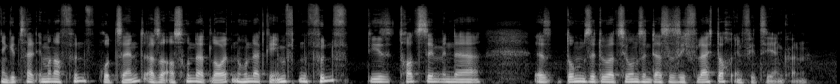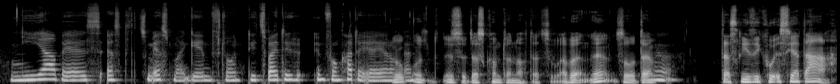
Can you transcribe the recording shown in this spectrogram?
dann gibt's halt immer noch 5%, also aus 100 Leuten, 100 Geimpften, 5, die trotzdem in der äh, dummen Situation sind, dass sie sich vielleicht doch infizieren können. Ja, aber er ist erst zum ersten Mal geimpft worden. Die zweite Impfung hatte er ja noch gar nicht. Und das kommt dann noch dazu. Aber ne, so, da, ja. Das Risiko ist ja da.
